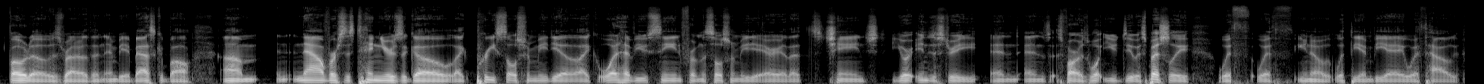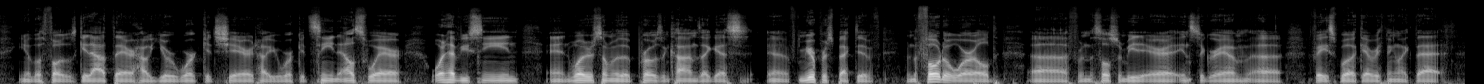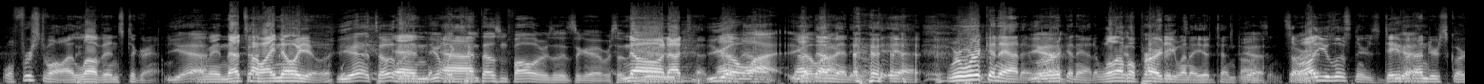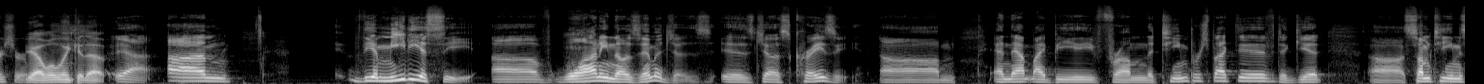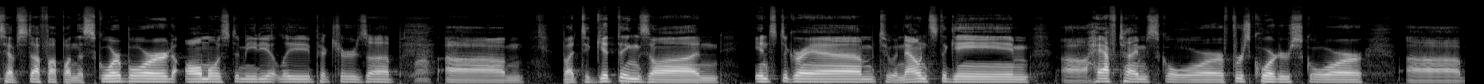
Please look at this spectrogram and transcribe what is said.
photos rather than NBA basketball. Um, now versus 10 years ago, like pre social media, like what have you seen from the social media area that's changed your industry and, and as far as what you do, especially with, with, you know, with the NBA, with how, you know, those photos get out there, how your work gets shared, how your work gets seen elsewhere. What have you seen and what are some of the pros and cons, I guess, uh, from your perspective, from the photo world, uh, from the social media era, Instagram, uh, Facebook, everything like that? Well, first of all, I love Instagram. Yeah. I mean that's how I know you. Yeah, totally. And, you have like uh, ten thousand followers on Instagram or something. No, You- not 10. You No, got a lot. You Not that lot. many. yeah, we're working at it. Yeah. We're working at it. We'll have It's a party perfect. when I hit ten thousand. Yeah. So All all right. you listeners, David Yeah. underscore Sherman. Yeah, we'll link it up. Yeah. Um, the immediacy of wanting those images is just crazy. Um, and that might be from the team perspective to get. Uh, some teams have stuff up on the scoreboard almost immediately, pictures up. Um, but to get things on Instagram, to announce the game, uh, halftime score, first quarter score, uh,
